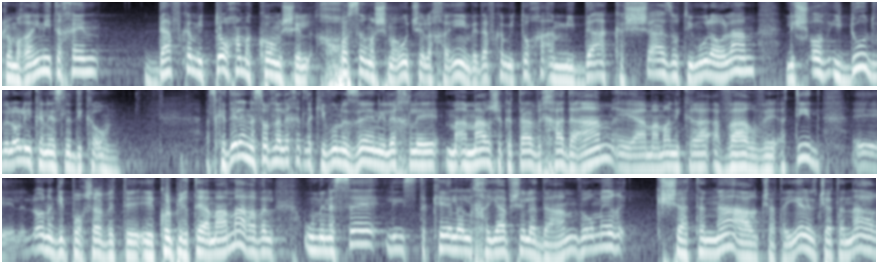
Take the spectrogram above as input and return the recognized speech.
כלומר, האם ייתכן דווקא מתוך המקום של חוסר משמעות של החיים, ודווקא מתוך העמידה הקשה הזאת מול העולם, לשאוב עידוד ולא להיכנס לדיכאון? אז כדי לנסות ללכת לכיוון הזה, נלך למאמר שכתב אחד העם, אה, המאמר נקרא עבר ועתיד. אה, לא נגיד פה עכשיו את אה, כל פרטי המאמר, אבל הוא מנסה להסתכל על חייו של אדם ואומר, כשאתה נער, כשאתה ילד, כשאתה נער,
